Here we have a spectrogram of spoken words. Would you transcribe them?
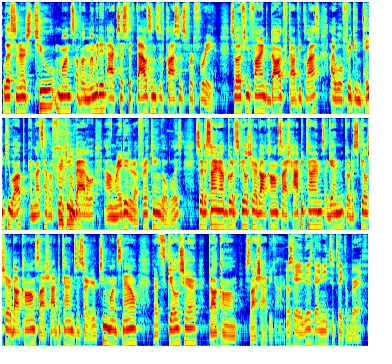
listeners two months of unlimited access to thousands of classes for free. So if you find a dog photography class, I will freaking take you up and let's have a freaking battle. I'm ready to freaking go, boys. So to sign up, go to Skillshare.com slash happy times. Again, go to Skillshare.com slash happy times to start your two months now. That's Skillshare.com slash happy times. Okay, this guy needs to take a breath.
